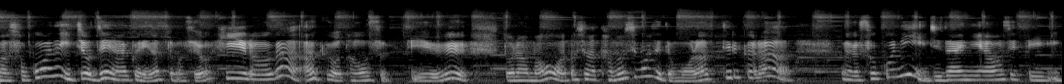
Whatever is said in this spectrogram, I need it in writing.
まあそこはね一応善悪になってますよ。ヒーローが悪を倒すっていうドラマを私は楽しませてもらってるからなんかそこに時代に合わせていっ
